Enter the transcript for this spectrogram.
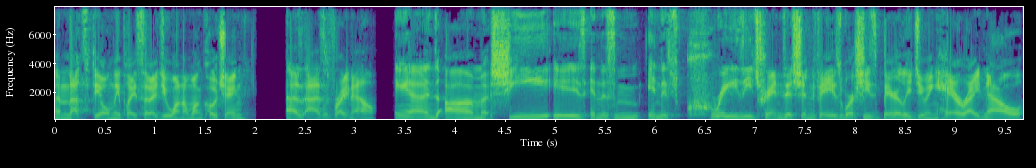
and that's the only place that I do one-on-one coaching as as of right now. And um, she is in this in this crazy transition phase where she's barely doing hair right now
